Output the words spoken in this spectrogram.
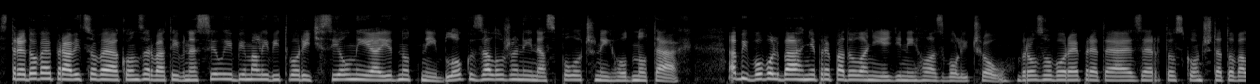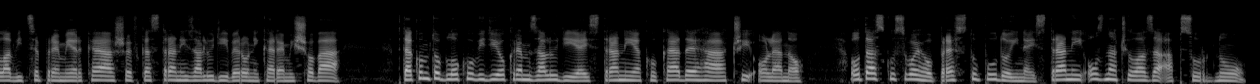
Stredové pravicové a konzervatívne sily by mali vytvoriť silný a jednotný blok založený na spoločných hodnotách, aby vo voľbách neprepadol ani jediný hlas voličov. V rozhovore pre TASR to skonštatovala vicepremiérka a šéfka strany za ľudí Veronika Remišová. V takomto bloku vidí okrem za ľudí aj strany ako KDH či Oľano. Otázku svojho prestupu do inej strany označila za absurdnú.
